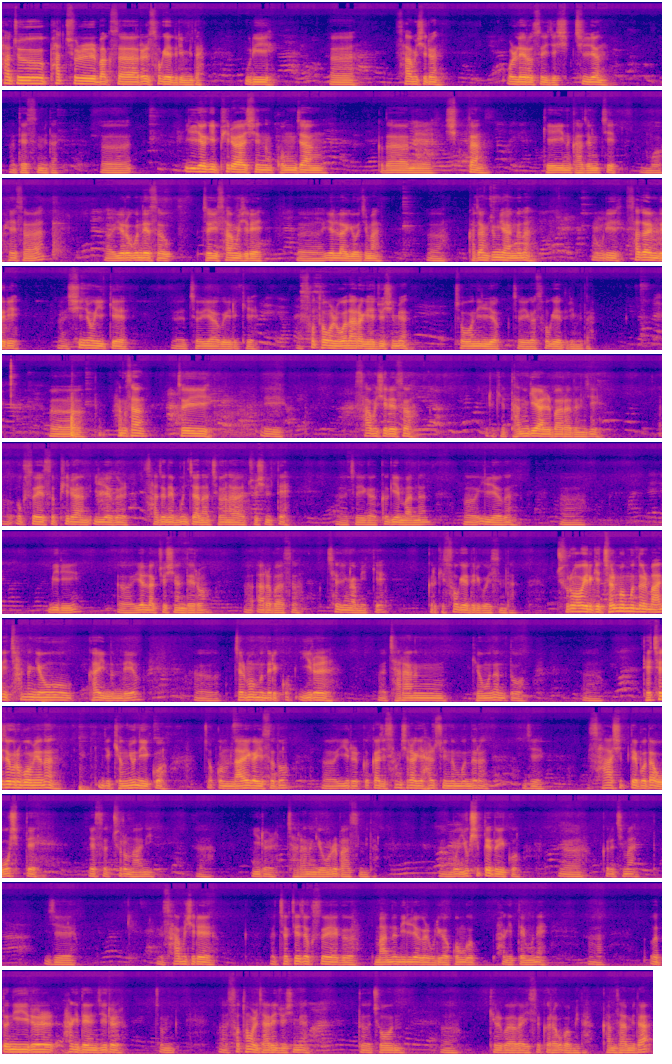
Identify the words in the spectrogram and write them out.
파주 파출 박사를 소개해 드립니다. 우리 어, 사무실은 올해로서 이제 17년 됐습니다. 어, 인력이 필요하신 공장, 그 다음에 식당, 개인 가정집, 뭐 회사 어, 여러 군데서 저희 사무실에 어, 연락이 오지만 어, 가장 중요한 것은 우리 사장님들이 어, 신용 있게 어, 저희하고 이렇게 소통을 원활하게 해주시면 좋은 인력 저희가 소개해 드립니다. 어, 항상 저희 이 사무실에서 이렇게 단기 알바라든지 어, 업소에서 필요한 인력을 사전에 문자나 전화 주실 때 어, 저희가 거기에 맞는 어, 인력은 어, 미리 어, 연락 주시는 대로 어, 알아봐서 책임감 있게 그렇게 소개해드리고 있습니다. 주로 이렇게 젊은 분들 많이 찾는 경우가 있는데요. 어, 젊은 분들이 꼭 일을 어, 잘하는 경우는 또 어, 대체적으로 보면은 이제 경륜이 있고 조금 나이가 있어도 어, 일을 끝까지 성실하게 할 수 있는 분들은 이제 40대보다 50대 에서 주로 많이 어, 일을 잘하는 경우를 봤습니다. 어, 뭐 60대도 있고 어, 그렇지만 이제 사무실에 적재적소에 그 맞는 인력을 우리가 공급하기 때문에 어, 어떤 일을 하게 되는지를 좀 어, 소통을 잘 해주시면 더 좋은 어, 결과가 있을 거라고 봅니다. 감사합니다.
